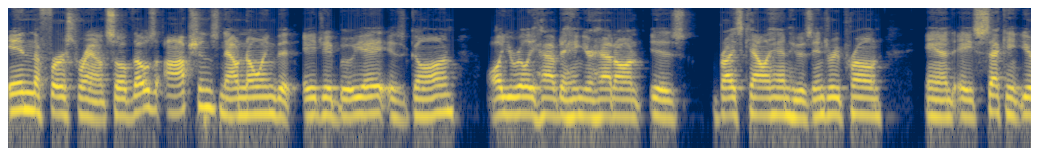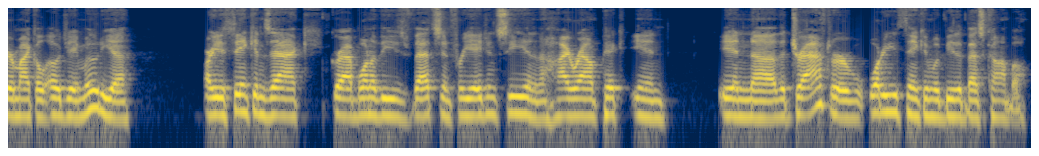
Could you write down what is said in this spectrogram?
in the first round. So those options, now knowing that AJ Bouye is gone, all you really have to hang your hat on is Bryce Callahan, who is injury prone, and a second year Michael Ojemudia. Are you thinking Zach grab one of these vets in free agency and a high round pick in in uh, the draft, or what are you thinking would be the best combo?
